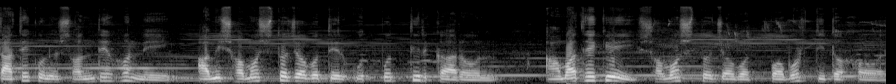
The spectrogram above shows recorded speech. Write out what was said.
তাতে কোনো সন্দেহ নেই। আমি সমস্ত জগতের উৎপত্তির কারণ, আমা থেকেই সমস্ত জগৎ প্রবর্তিত হয়।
